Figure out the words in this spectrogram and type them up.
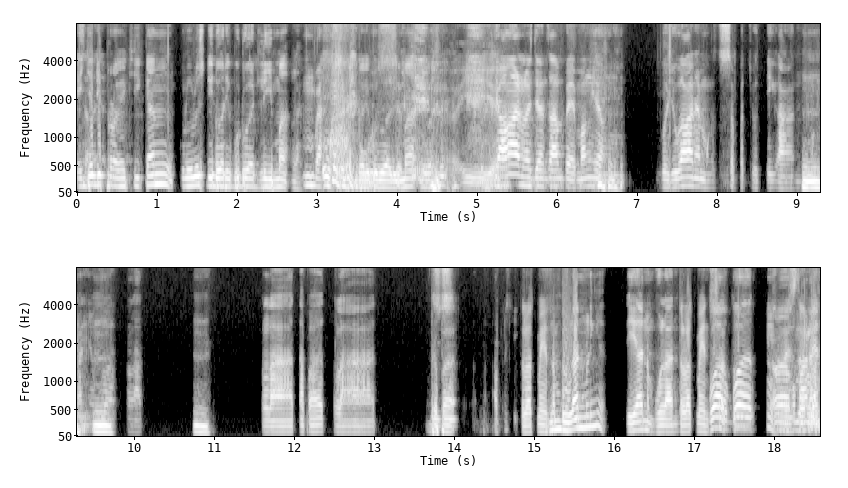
Eja diproyeksikan lulus di 2025 lah. Mbak. Uh, 2025. iya. Jangan lah jangan sampai emang yang gue juga kan emang sempet cuti kan Hmm, makanya hmm. gue telat Hmm. telat apa telat Berapa? apa sih Telat men. 6 bulan enggak? iya enam bulan Telat men. gue gua eh, semester. kemarin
